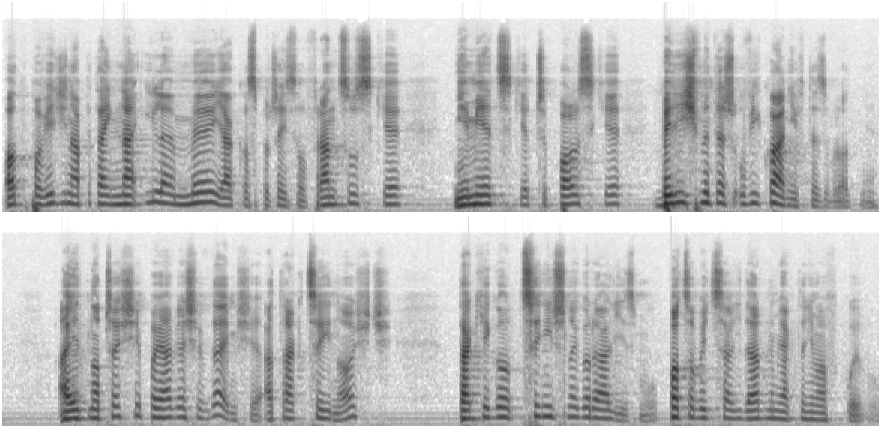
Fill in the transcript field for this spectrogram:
odpowiedzi na pytanie, na ile my, jako społeczeństwo francuskie, niemieckie czy polskie, byliśmy też uwikłani w te zbrodnie. A jednocześnie pojawia się, wydaje mi się, atrakcyjność takiego cynicznego realizmu. Po co być solidarnym, jak to nie ma wpływu?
